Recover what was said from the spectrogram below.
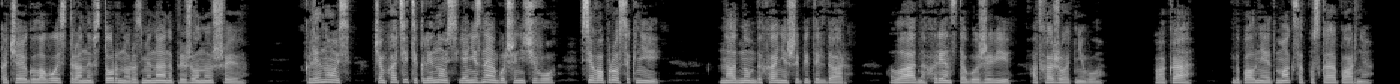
качая головой из стороны в сторону, разминая напряженную шею. «Клянусь, чем хотите, клянусь, я не знаю больше ничего. Все вопросы к ней». На одном дыхании шипит Ильдар. «Ладно, хрен с тобой, живи. Отхожу от него». «Пока», — дополняет Макс, отпуская парня.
